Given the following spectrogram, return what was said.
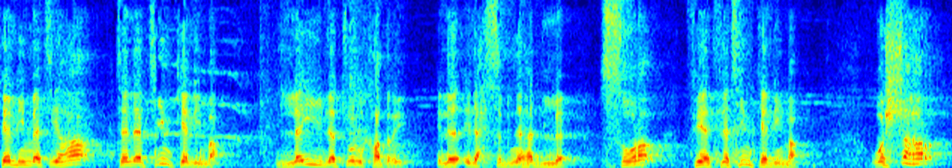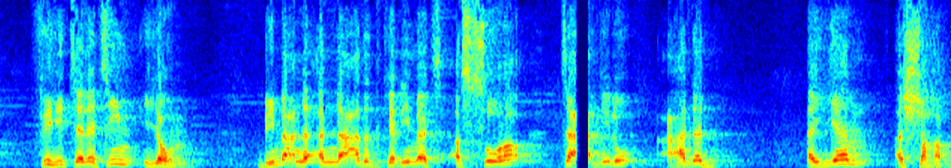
كلماتها 30 كلمة. ليلة القدر. إذا حسبنا هذه السورة فيها 30 كلمة. والشهر فيه 30 يوم. بمعنى أن عدد كلمات السورة تعدل عدد أيام الشهر.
